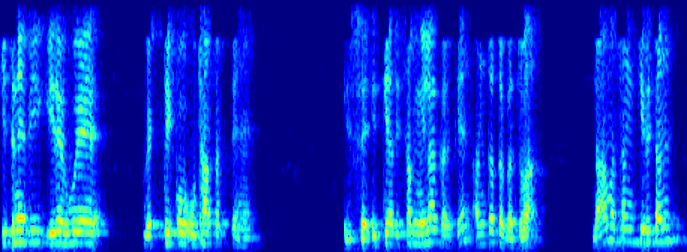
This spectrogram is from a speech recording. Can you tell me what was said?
कितने भी गिरे हुए व्यक्ति को उठा सकते हैं। इससे इत्यादि सब मिला करके अंतत गत्वा नाम संकीर्तन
